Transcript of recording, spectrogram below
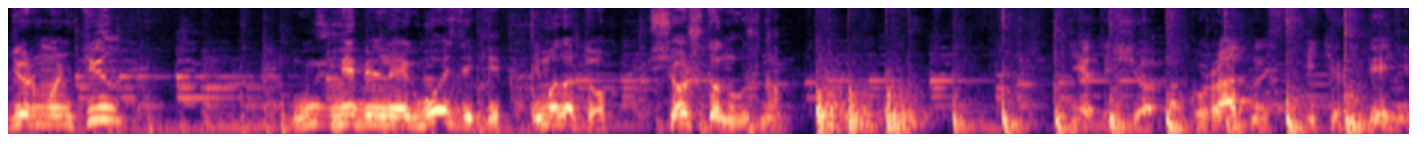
Дермантин, м- мебельные гвоздики и молоток. Все, что нужно. Нет, еще аккуратность и терпение.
